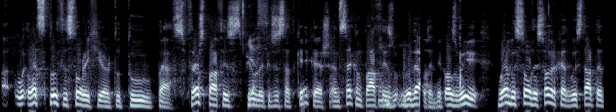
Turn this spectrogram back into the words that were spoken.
uh, let's split the story here to two paths. First path is purely yes. pg.kcache, and second path mm-hmm. is without it. Because we, when we saw this overhead, we started,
